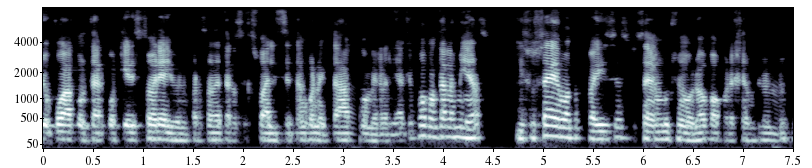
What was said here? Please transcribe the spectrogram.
yo pueda contar cualquier historia y una persona heterosexual esté tan conectada con mi realidad que puedo contar las mías. Y sucede en otros países, sucede mucho en Europa, por ejemplo, ¿no?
